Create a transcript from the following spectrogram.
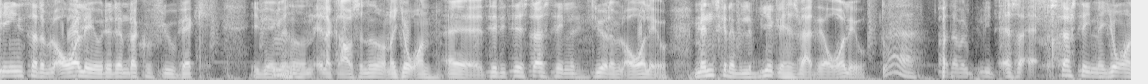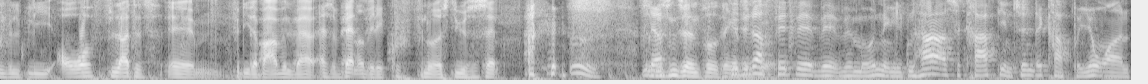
det eneste, der vil overleve, det er dem, der kunne flyve væk i virkeligheden, mm. eller grave sig ned under jorden. Øh, det, er de, det største del af de dyr, der vil overleve. Menneskerne vil virkelig have svært ved at overleve. Ja. Og der vil blive, altså, størstedelen af jorden vil blive overflottet, øh, fordi der bare vil være, altså vandet vil ikke kunne finde ud af at styre sig selv. Så det, også- synes jeg er en fed ting Det er det, der er fedt ved, ved, ved månen egentlig. Den har så kraftig en tyngdekraft på jorden,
